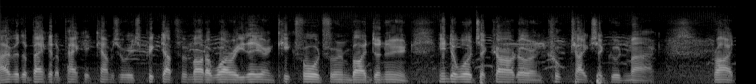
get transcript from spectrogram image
Over the back of the packet comes where it's picked up for Modewarre there and kicked forward for him by Danoon. In towards the corridor and Cook takes a good mark. Right,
